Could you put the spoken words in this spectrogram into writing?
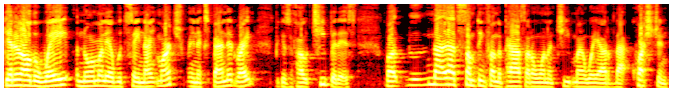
get it all the way. Normally, I would say Night March and expand it, right? Because of how cheap it is. But that's something from the past. I don't want to cheat my way out of that question.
